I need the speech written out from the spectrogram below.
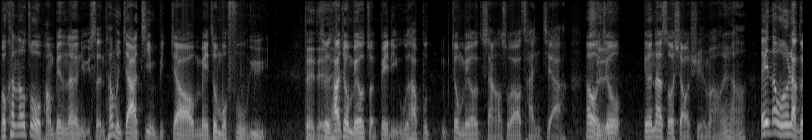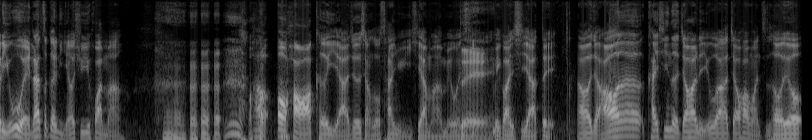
我看到坐我旁边的那个女生，她们家境比较没这么富裕，对，对对，所以她就没有准备礼物，她不就没有想要说要参加，然后我就。因为那时候小学嘛，我就想说，哎、欸，那我有两个礼物，哎，那这个你要去换吗？哦哦，好啊，可以啊，就是想说参与一下嘛，没问题，对没关系啊，对。然后就好，那开心的交换礼物啊，交换完之后，又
